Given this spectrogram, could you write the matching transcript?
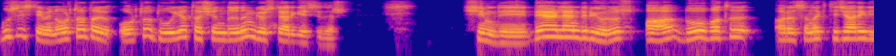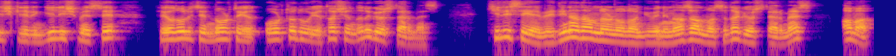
bu sistemin Orta, Orta Doğu'ya taşındığının göstergesidir? Şimdi değerlendiriyoruz. A. Doğu-Batı arasındaki ticari ilişkilerin gelişmesi feodalitenin ortaya, Orta Doğu'ya taşındığını göstermez. Kiliseye ve din adamlarına olan güvenin azalması da göstermez. Ama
